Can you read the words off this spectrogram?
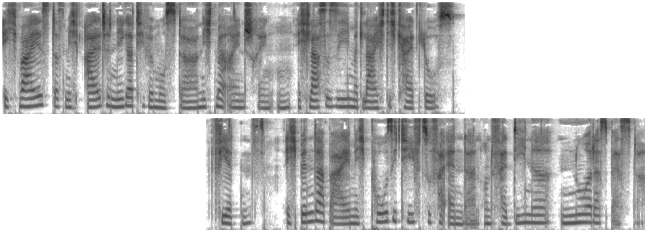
ich weiß, dass mich alte negative Muster nicht mehr einschränken. Ich lasse sie mit Leichtigkeit los. Viertens, ich bin dabei, mich positiv zu verändern und verdiene nur das Beste.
